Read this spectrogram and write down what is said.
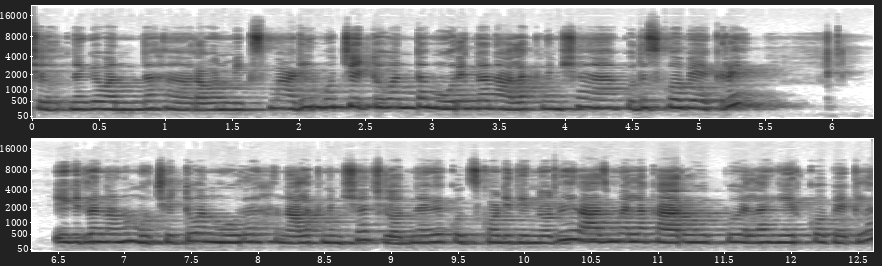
ಚಲೋ ಹೊತ್ನಾಗೆ ಒಂದು ರೌಂಡ್ ಮಿಕ್ಸ್ ಮಾಡಿ ಮುಚ್ಚಿಟ್ಟು ಒಂದು ಮೂರಿಂದ ನಾಲ್ಕು ನಿಮಿಷ ಕುದಿಸ್ಕೋಬೇಕು ರೀ ಈಗಿದ್ರೆ ನಾನು ಮುಚ್ಚಿಟ್ಟು ಒಂದು ಮೂರು, ನಾಲ್ಕು ನಿಮಿಷ ಚಲೋತ್ನಾಗೆ ಕುದಿಸ್ಕೊಂಡಿದ್ದೀನಿ ನೋಡಿರಿ. ರಾಜ್ಮಾ ಎಲ್ಲ ಖಾರ, ಉಪ್ಪು ಎಲ್ಲ ಹೀರ್ಕೋಬೇಕಲ್ಲ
